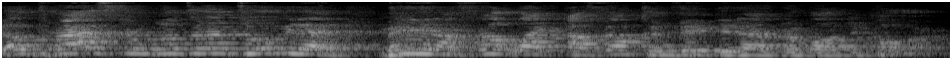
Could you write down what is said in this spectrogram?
a pastor one time told me that, man, I felt like I felt convicted after I bought the car.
